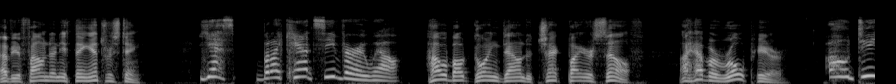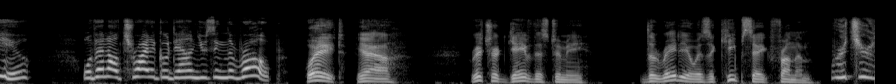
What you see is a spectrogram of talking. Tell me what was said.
have you found anything interesting? Yes, but I can't see very well. How about going down to check by yourself? I have a rope here. Oh, do you? Well, then I'll try to go down using the rope. Wait. Yeah. Richard gave this to me. The radio is a keepsake from him. Richard?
